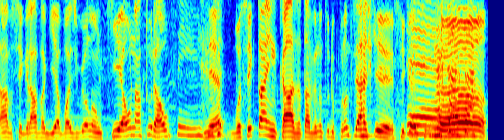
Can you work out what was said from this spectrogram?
Ah, você grava guia voz de violão, que é o natural. Sim. né? Você que tá em casa, tá vendo tudo pronto, você acha que fica É. assim? Não!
